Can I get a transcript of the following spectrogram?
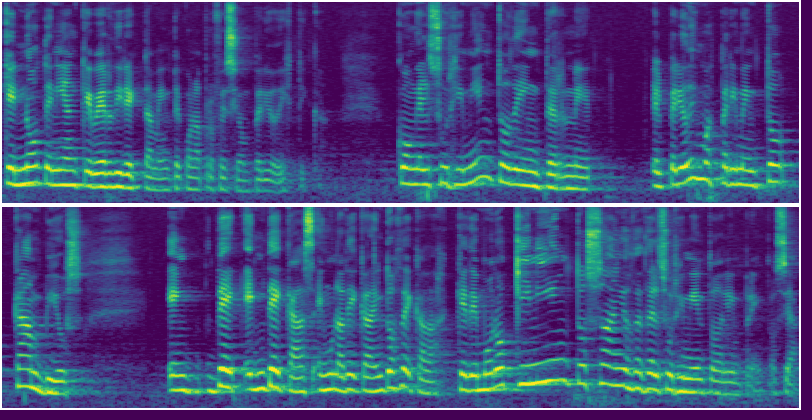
que no tenían que ver directamente con la profesión periodística. Con el surgimiento de Internet, el periodismo experimentó cambios en, décadas, en una década, en dos décadas, que demoró 500 años desde el surgimiento de la imprenta. O sea,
